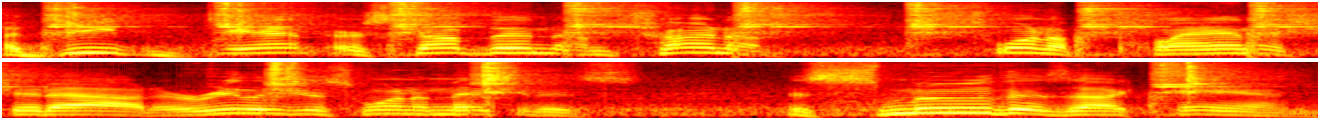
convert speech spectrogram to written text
a deep dent or something, I'm trying to, just want to planish it out. I really just want to make it as, as smooth as I can.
